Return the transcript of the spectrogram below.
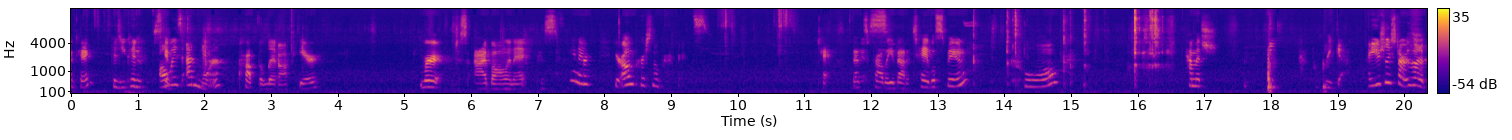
Okay. because you can gonna always add more. Pop the lid off here. We're just eyeballing it because, you know, your own personal preference. Okay. That's Yes. probably about a tablespoon. Cool. How much paprika? I usually start with about a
